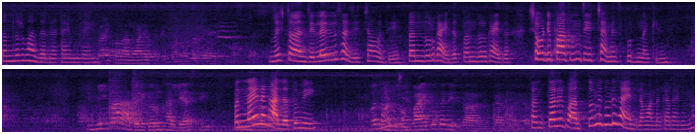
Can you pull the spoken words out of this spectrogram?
तंदूर भाजायला टाइम देईन. मिस्टरांची लय दिवसाची इच्छा होती. तंदूर खायचं तंदूर खायचं. शेवटी पा तुमची इच्छा मीच पूर्ण केली. ती मी माझ्या हाताने करून खाल्ली असती? पण नाही ना खाल्लं तुम्ही. पण म्हटलं मग बायको कधी करणार? पण तरी पण तुम्ही थोडी सांगितलं मला करायला ना.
